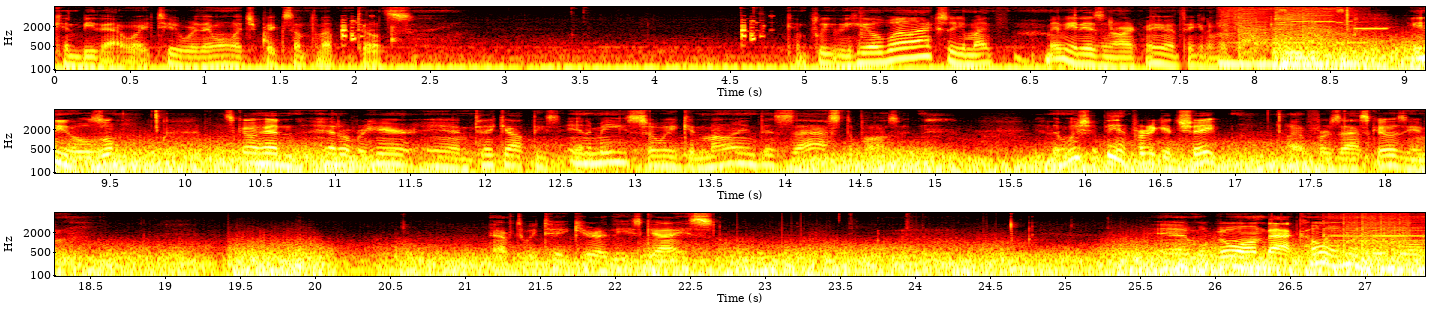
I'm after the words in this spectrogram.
can be that way too, where they won't let you pick something up until it's completely healed. Well, actually, might, maybe it is an Ark. Maybe I'm thinking of it. Anyhoozle, let's go ahead and head over here and take out these enemies so we can mine this ZAST deposit. Then we should be in pretty good shape uh, for Zascosium after we take care of these guys. And we'll go on back home and then we'll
